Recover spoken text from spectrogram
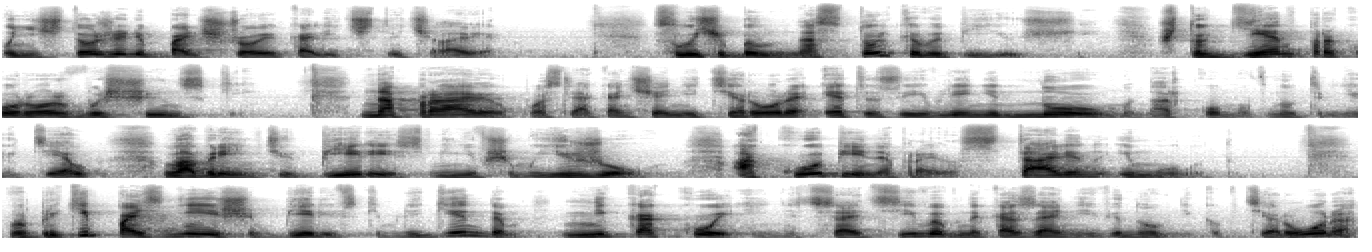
уничтожили большое количество человек. Случай был настолько вопиющий, что генпрокурор Вышинский направил после окончания террора это заявление новому наркому внутренних дел Лаврентию Берии, сменившему Ежову, а копии направил Сталину и Мулоту. Вопреки позднейшим бериевским легендам, никакой инициативы в наказании виновников террора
